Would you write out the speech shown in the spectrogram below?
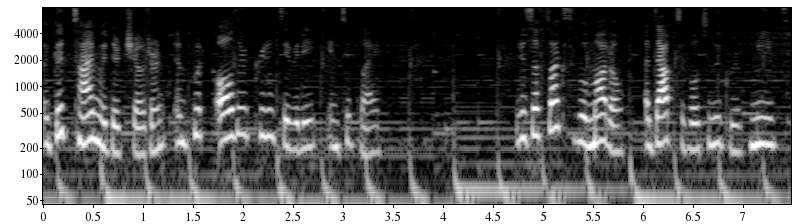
a good time with their children and put all their creativity into play. It is a flexible model, adaptable to the group needs.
